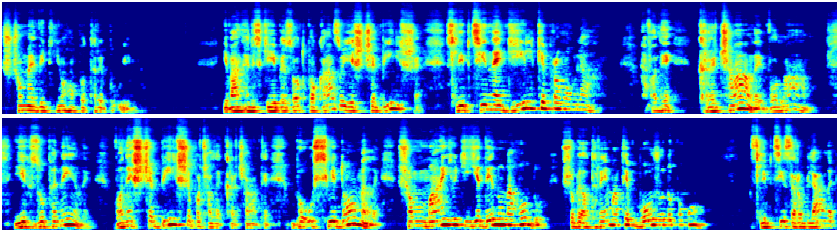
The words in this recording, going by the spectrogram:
що ми від нього потребуємо. Євангельський епізод показує ще більше. Сліпці не тільки промовляли, а вони кричали, волали, їх зупинили. Вони ще більше почали кричати, бо усвідомили, що мають єдину нагоду, щоб отримати Божу допомогу. Сліпці заробляли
